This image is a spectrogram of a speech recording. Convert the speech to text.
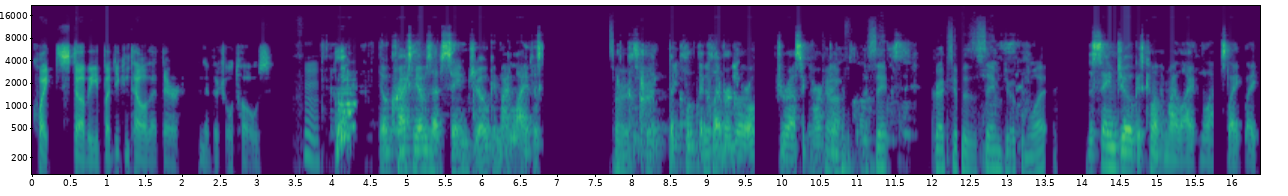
quite stubby, but you can tell that they're individual toes. Hmm. You know, cracks me up is that same joke in my life is Sorry. the, the, cl- the clever girl Jurassic Park Cut thing. off. The same cracks you up as the same joke in what? The same joke has come up in my life in the last like like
